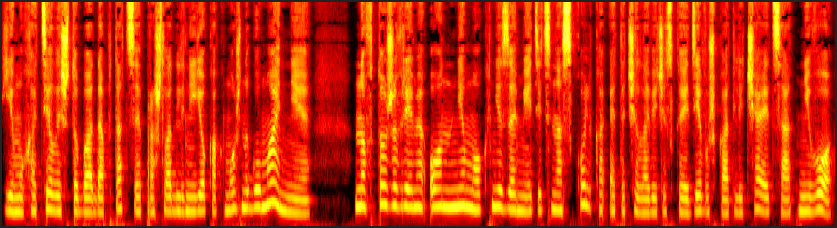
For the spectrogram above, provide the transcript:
Ему хотелось, чтобы адаптация прошла для нее как можно гуманнее, но в то же время он не мог не заметить, насколько эта человеческая девушка отличается от него,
